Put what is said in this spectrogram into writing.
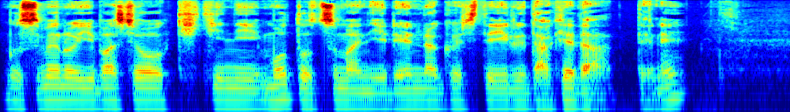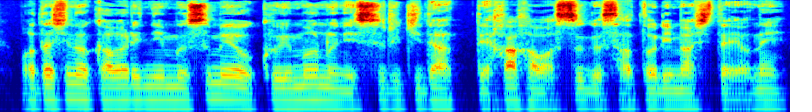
娘の居場所を聞きに元妻に連絡しているだけだってね。私の代わりに娘を食い物にする気だって母はすぐ悟りましたよね。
